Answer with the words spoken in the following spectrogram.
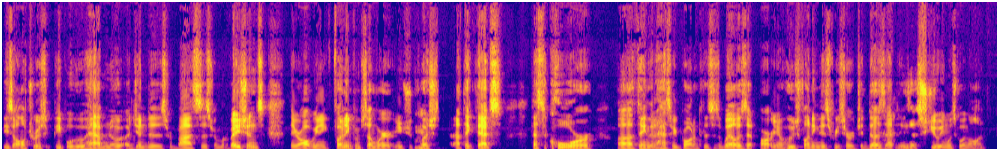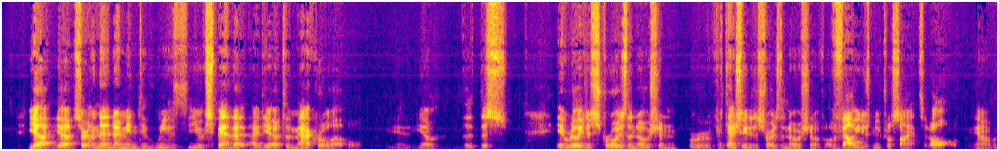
these altruistic people who have no agendas or biases or motivations. They are all getting funding from somewhere, and you should mm-hmm. question. I think that's that's the core uh, thing that has to be brought into this as well is that are you know who's funding this research and does that is that skewing what's going on? Yeah, yeah, certainly. And then I mean, when you you expand that idea to the macro level, you know, the, this it really destroys the notion, or potentially destroys the notion of, of values neutral science at all. You know,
